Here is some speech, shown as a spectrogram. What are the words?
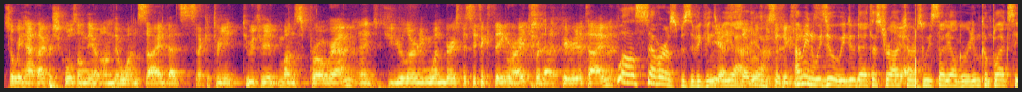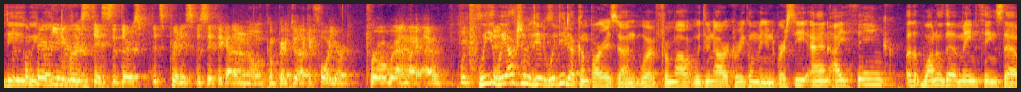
So we have hacker schools on the on the one side. That's like a three, two, three months program, and you're learning one very specific thing, right, for that period of time. Well, several specific things, Yeah, but yeah, several yeah. specific I mean, we do we do data structures, Yeah. we study algorithm complexity. we compared to universities, there's it's pretty specific. I don't know. Compared to like a four-year program, I, I would. We, we actually did we did a comparison from our between our curriculum and university, and I think uh, one of the main things that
